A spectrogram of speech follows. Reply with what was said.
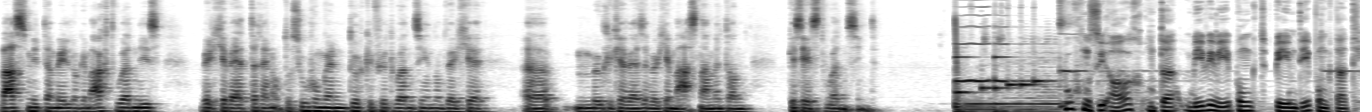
was mit der Meldung gemacht worden ist, welche weiteren Untersuchungen durchgeführt worden sind und welche äh, möglicherweise welche Maßnahmen dann gesetzt worden sind buchen Sie auch unter www.bmd.at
